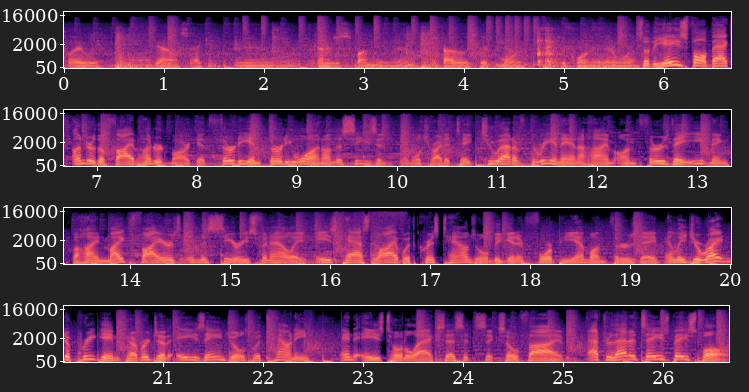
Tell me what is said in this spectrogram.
play with, you know, I got on second, mm-hmm. and kind of just spun me around. I thought it was hit more to the corner than it was. So the A's fall back under the 500 mark at 30 and 31 on the season, and will try to take two out of three in Anaheim on Thursday evening behind Mike Fiers in the series finale. A's Cast Live with Chris Townsend will begin at 4 p.m. on Thursday and lead you right into pregame coverage of A's Angels with Towney and A's Total Access at 6.05. After that, it's A's Baseball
